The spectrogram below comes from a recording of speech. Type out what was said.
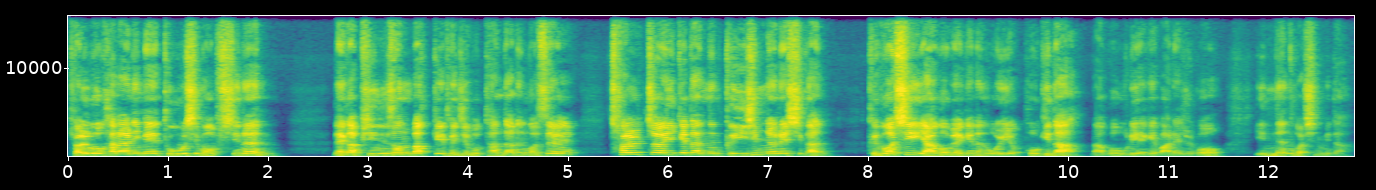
결국 하나님의 도우심 없이는 내가 빈손밖에 되지 못한다는 것을 철저히 깨닫는 그 20년의 시간, 그것이 야곱에게는 오히려 복이다라고 우리에게 말해주고 있는 것입니다.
